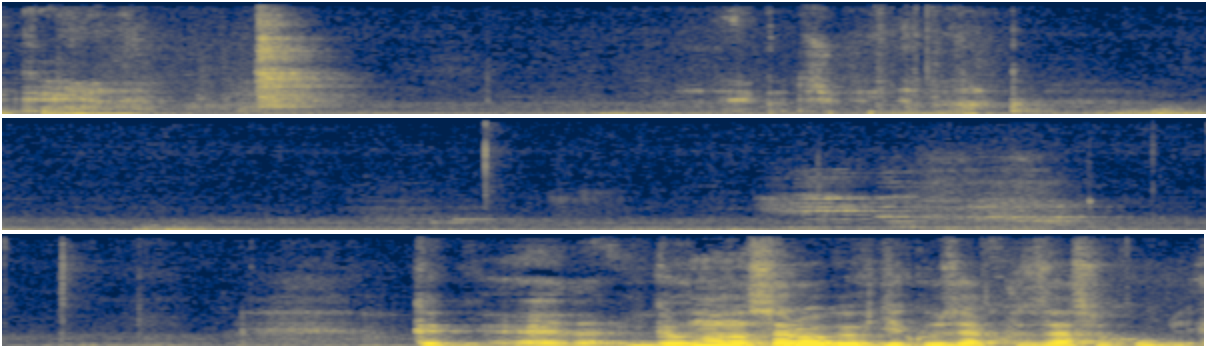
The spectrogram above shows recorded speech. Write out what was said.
Такая она. Так вот, чтобы видно было. Как это, говно носорога в дикую за- засуху, блядь.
